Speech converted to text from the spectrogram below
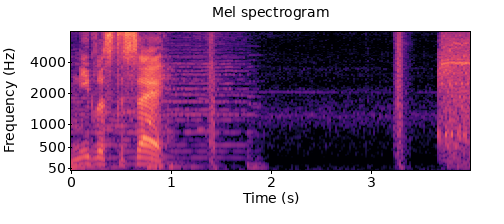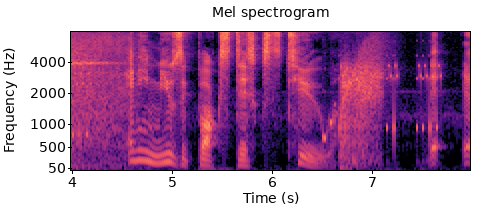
Needless to say. Any music box discs, too. Uh, uh,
